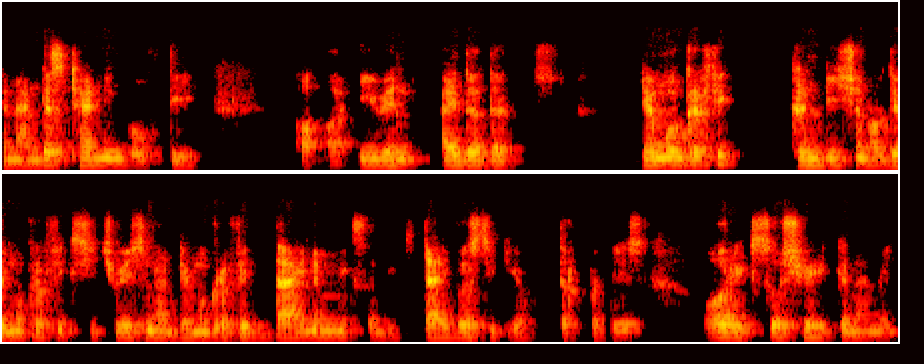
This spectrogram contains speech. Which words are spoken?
and understanding of the uh, even either the demographic condition or demographic situation or demographic dynamics and its diversity of Uttar Pradesh or its socioeconomic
